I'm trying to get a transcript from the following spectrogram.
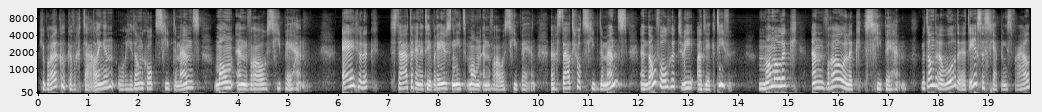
gebruikelijke vertalingen hoor je dan God schiep de mens, man en vrouw schiep hij hen. Eigenlijk staat er in het Hebreeuws niet man en vrouw schiep hij hen. Er staat God schiep de mens en dan volgen twee adjectieven. Mannelijk en vrouwelijk schiep hij hem. Met andere woorden, het eerste scheppingsverhaal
